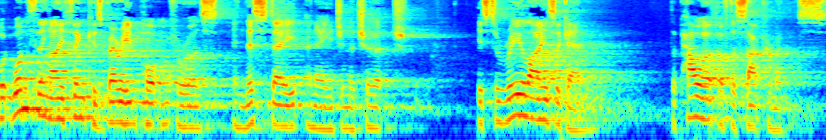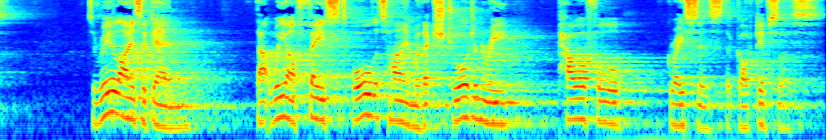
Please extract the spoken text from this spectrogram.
But one thing I think is very important for us in this day and age in the church is to realize again the power of the sacraments. To realize again that we are faced all the time with extraordinary, powerful graces that God gives us.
